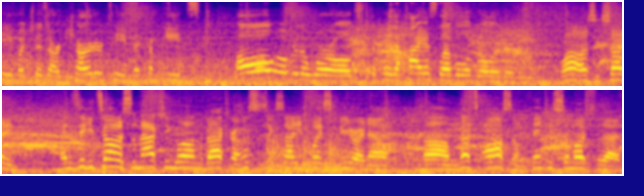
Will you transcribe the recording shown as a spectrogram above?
team, which is our charter team that competes all over the world to play the highest level of roller derby. Wow, that's exciting. And as you can tell, there's some action going on in the background. This is an exciting place to be right now. Um, that's awesome. Thank you so much for that.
